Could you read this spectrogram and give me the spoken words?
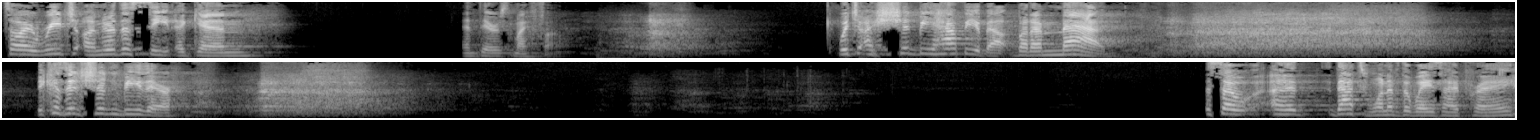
So I reach under the seat again, and there's my phone. Which I should be happy about, but I'm mad. because it shouldn't be there. So uh, that's one of the ways I pray.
